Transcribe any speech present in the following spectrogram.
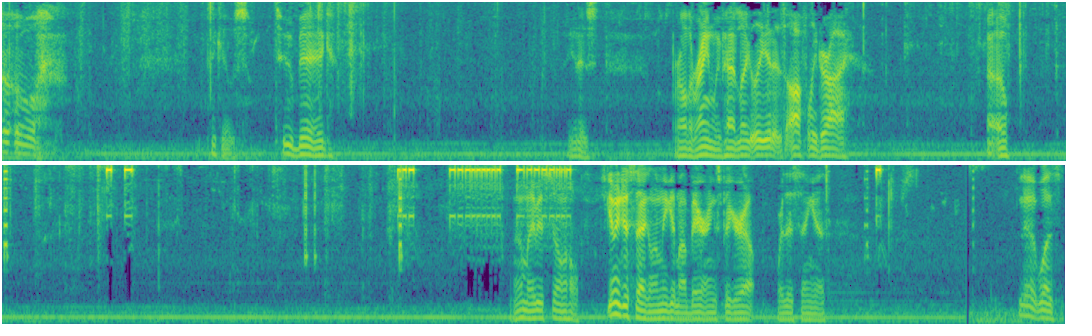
Uh oh I think it was too big. It is for all the rain we've had lately, it is awfully dry. Uh-oh. Well, maybe it's still in a hole. Give me just a second. Let me get my bearings, figure out where this thing is. Yeah, it was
